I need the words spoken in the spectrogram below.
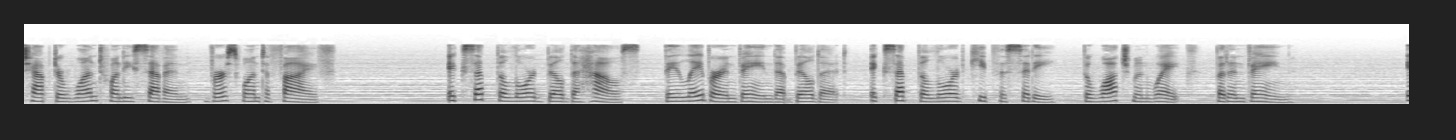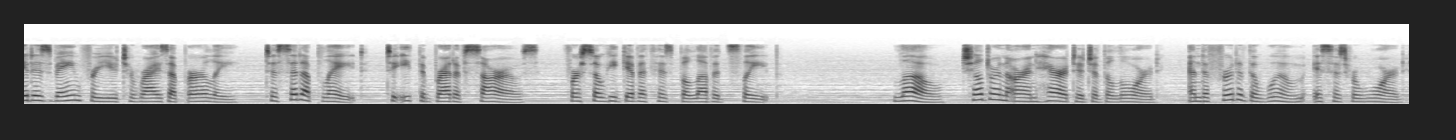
chapter 127, verse 1 to 5. Except the Lord build the house, they labor in vain that build it, except the Lord keep the city, the watchman wake, but in vain. It is vain for you to rise up early, to sit up late, to eat the bread of sorrows, for so he giveth his beloved sleep. Lo, children are an heritage of the Lord, and the fruit of the womb is his reward.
